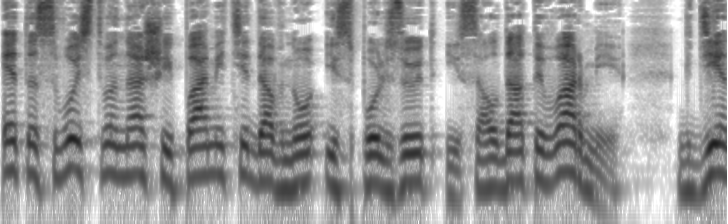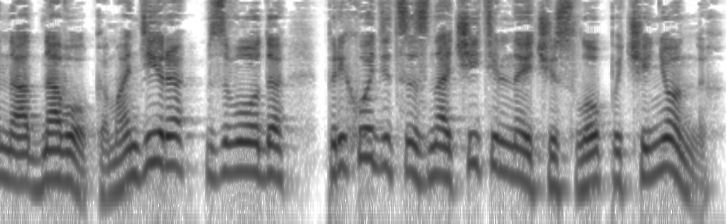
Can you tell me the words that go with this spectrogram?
это свойство нашей памяти давно используют и солдаты в армии, где на одного командира взвода приходится значительное число подчиненных.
